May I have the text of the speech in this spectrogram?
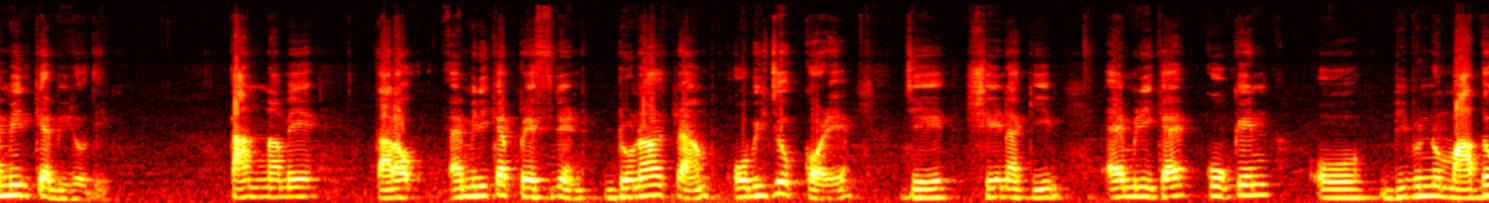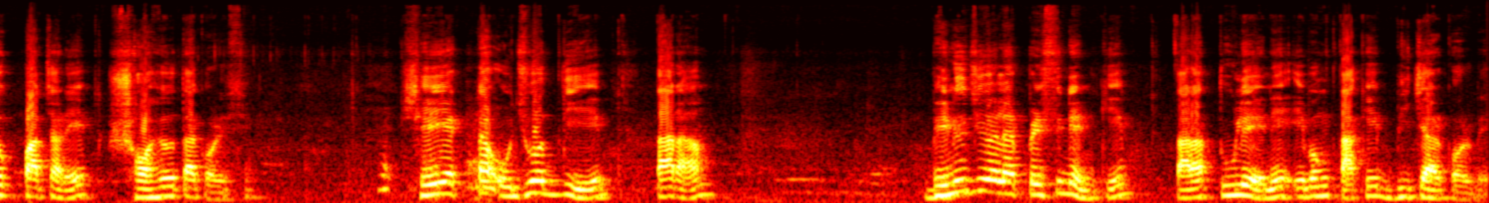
আমেরিকা বিরোধী। তার নামে তারা আমেরিকার প্রেসিডেন্ট ডোনাল্ড ট্রাম্প অভিযোগ করে যে সে নাকি আমেরিকায় কোকেন ও বিভিন্ন মাদক পাচারে সহায়তা করেছে। সেই একটা অজুহাত দিয়ে তারা ভেনুজুয়েলার প্রেসিডেন্টকে তারা তুলে এনে এবং তাকে বিচার করবে।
